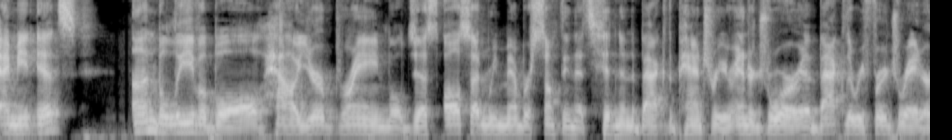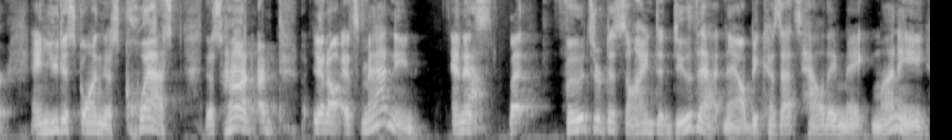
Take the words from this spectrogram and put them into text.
I mean it's unbelievable how your brain will just all of a sudden remember something that's hidden in the back of the pantry or in a drawer or in the back of the refrigerator and you just go on this quest this hunt I'm- you know it's maddening. And it's but foods are designed to do that now because that's how they make money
